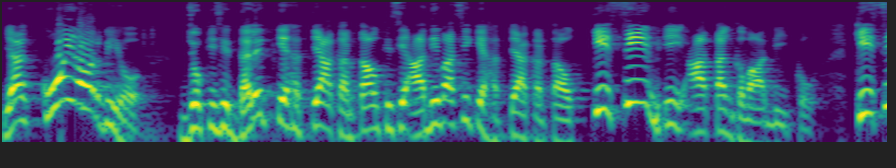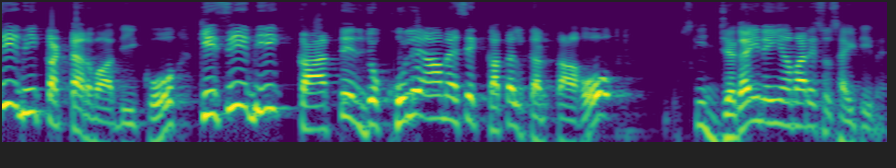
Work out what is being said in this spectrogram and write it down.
या कोई और भी हो, जो किसी दलित की हत्या करता हो किसी आदिवासी की हत्या करता हो किसी भी आतंकवादी को, किसी भी कट्टरवादी को, किसी भी कातिल, जो खुलेआम ऐसे कत्ल करता हो, उसकी जगह ही नहीं हमारे सोसाइटी में।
